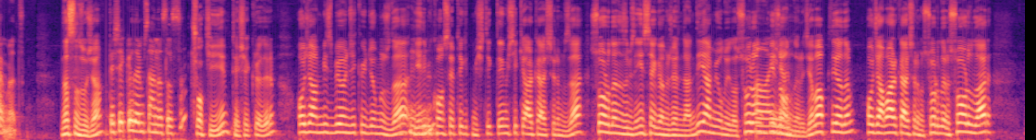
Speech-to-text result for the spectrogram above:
Merhabalar Murat. Nasılsınız hocam? Teşekkür ederim. Sen nasılsın? Çok iyiyim. Teşekkür ederim. Hocam biz bir önceki videomuzda yeni bir konsepte gitmiştik. Demiştik ki arkadaşlarımıza sorularınızı bize Instagram üzerinden DM yoluyla sorun. Biz Aynen. onları cevaplayalım. Hocam arkadaşlarımız soruları sordular.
